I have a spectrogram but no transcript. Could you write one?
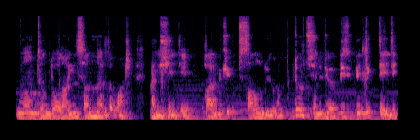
mantığında olan insanlar da var. Hani şey değil. Halbuki sallıyorum. 4 sene diyor biz birlikteydik.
